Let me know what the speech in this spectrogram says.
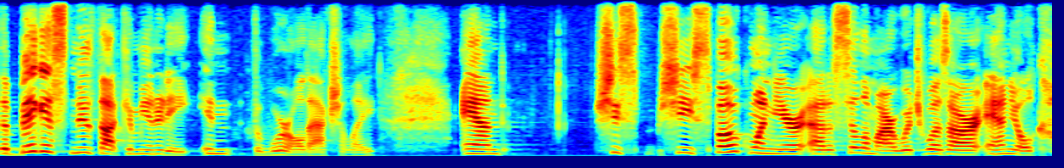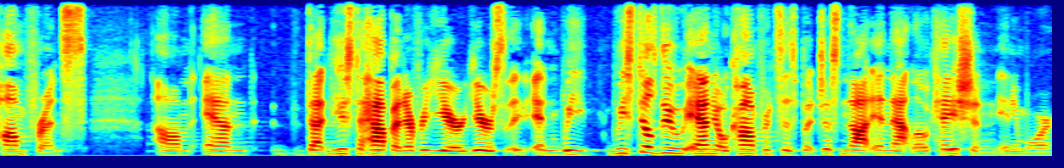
the biggest New Thought community in the world, actually. And she, she spoke one year at Asilomar, which was our annual conference. Um, and that used to happen every year, years, and we, we still do annual conferences, but just not in that location anymore.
